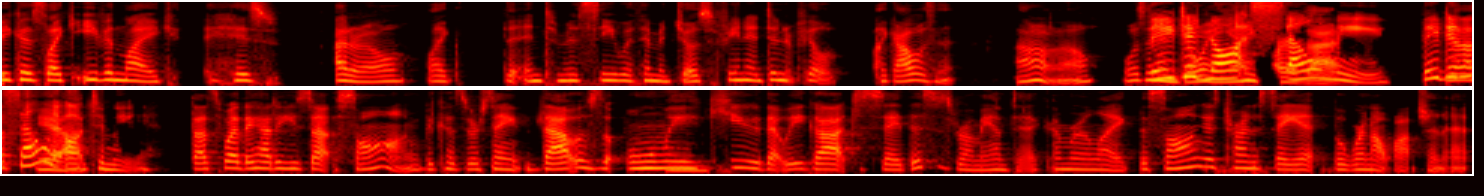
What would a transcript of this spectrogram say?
Because like even like his I don't know, like the intimacy with him and Josephine, it didn't feel like I wasn't I don't know. Wasn't they did not any part of sell me they didn't that's- sell it yeah. onto me that's why they had to use that song because they're saying that was the only Mm. cue that we got to say this is romantic. And we're like, the song is trying to say it, but we're not watching it.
